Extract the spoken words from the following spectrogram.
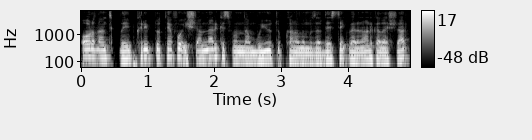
Oradan tıklayıp Kripto Tefo işlemler kısmından bu YouTube kanalımıza destek veren arkadaşlara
